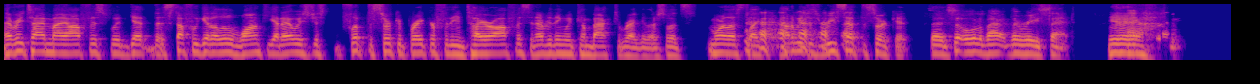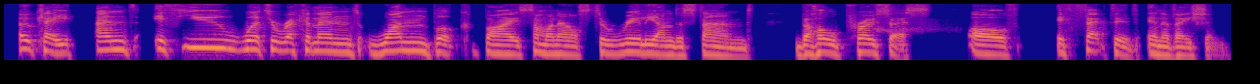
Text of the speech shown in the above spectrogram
every time my office would get the stuff would get a little wonky, i'd always just flip the circuit breaker for the entire office and everything would come back to regular. So it's more or less like how do we just reset the circuit? So it's all about the reset. Yeah. Excellent. Okay. And if you were to recommend one book by someone else to really understand the whole process of effective innovation,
